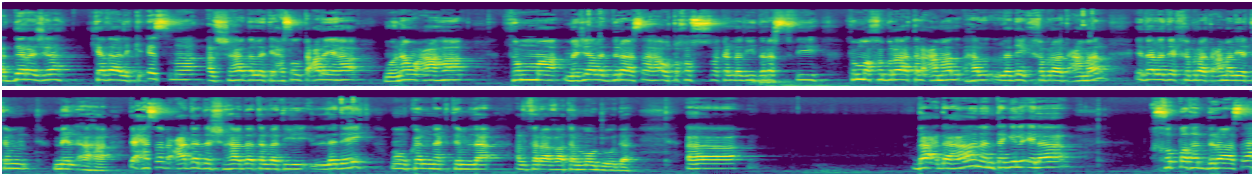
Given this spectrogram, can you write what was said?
الدرجة. كذلك اسم الشهادة التي حصلت عليها ونوعها. ثم مجال الدراسة أو تخصصك الذي درست فيه ثم خبرات العمل هل لديك خبرات عمل؟ إذا لديك خبرات عمل يتم ملئها بحسب عدد الشهادات التي لديك ممكن أنك تملأ الفراغات الموجودة. آه بعدها ننتقل إلى خطة الدراسة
